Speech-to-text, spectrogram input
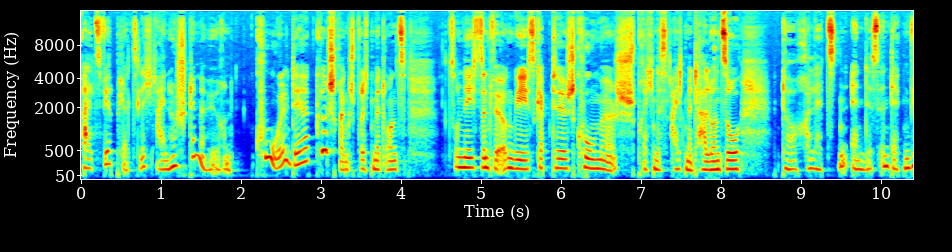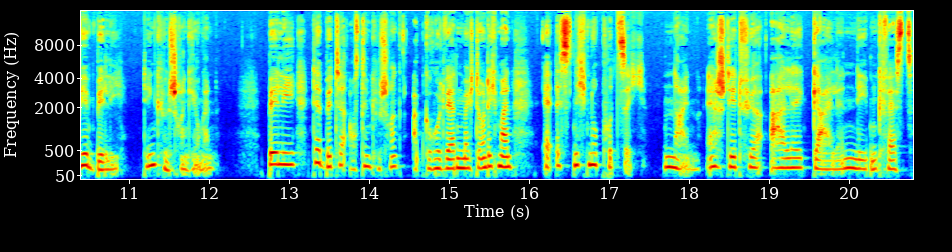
als wir plötzlich eine Stimme hören. Cool, der Kühlschrank spricht mit uns. Zunächst sind wir irgendwie skeptisch, komisch, sprechendes Altmetall und so. Doch letzten Endes entdecken wir Billy, den Kühlschrankjungen. Billy, der bitte aus dem Kühlschrank abgeholt werden möchte. Und ich meine, er ist nicht nur putzig. Nein, er steht für alle geilen Nebenquests,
